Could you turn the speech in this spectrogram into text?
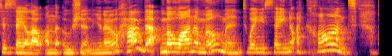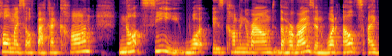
to sail out on the ocean, you know? Have that Moana moment where you say, No, I can't hold myself back. I can't not see what is coming around the horizon, what else I,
